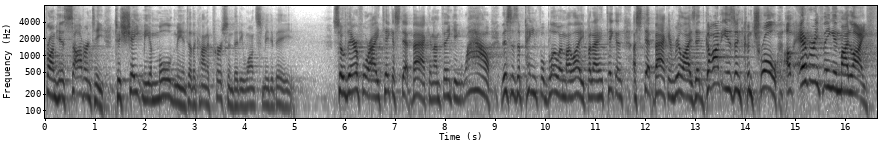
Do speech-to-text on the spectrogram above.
from His sovereignty to shape me and mold me into the kind of person that He wants me to be. So, therefore, I take a step back and I'm thinking, wow, this is a painful blow in my life. But I take a, a step back and realize that God is in control of everything in my life.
